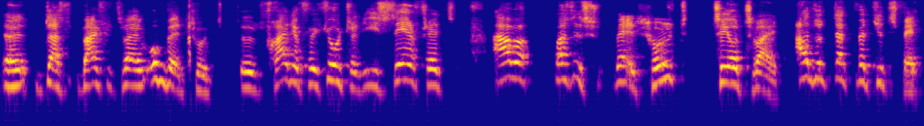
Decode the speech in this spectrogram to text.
Äh, das beispielsweise Umweltschutz, äh, Friday for Future, die ich sehr schätze. Aber was ist, wer ist schuld? CO2. Also das wird jetzt weg.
